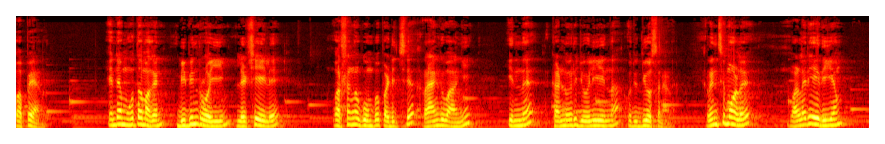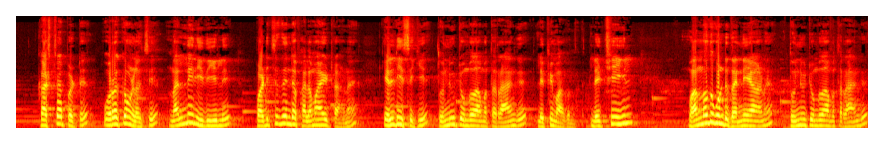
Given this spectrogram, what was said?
പപ്പയാണ്. എന്റെ മൂത്ത മകൻ ബിബിൻ റോയിയും ലക്ഷ്യയിലെ വർഷങ്ങൾക്ക് മുമ്പ് പഠിച്ച് റാങ്ക് വാങ്ങി ഇന്ന് കണ്ണൂർ ജോലി ചെയ്യുന്ന ഒരു ഉദ്യോഗസ്ഥനാണ്. റിൻസിമോൾ വളരെയധികം കഷ്ടപ്പെട്ട് ഉറക്കം ഉറക്കമിളച്ച് നല്ല രീതിയിൽ പഠിച്ചതിന്റെ ഫലമായിട്ടാണ് എൽ ഡി സിക്ക് തൊണ്ണൂറ്റൊമ്പതാമത്തെ റാങ്ക് ലഭ്യമാകുന്നത്. ലക്ഷ്യയിൽ വന്നതുകൊണ്ട് തന്നെയാണ് തൊണ്ണൂറ്റൊമ്പതാമത്തെ റാങ്ക്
